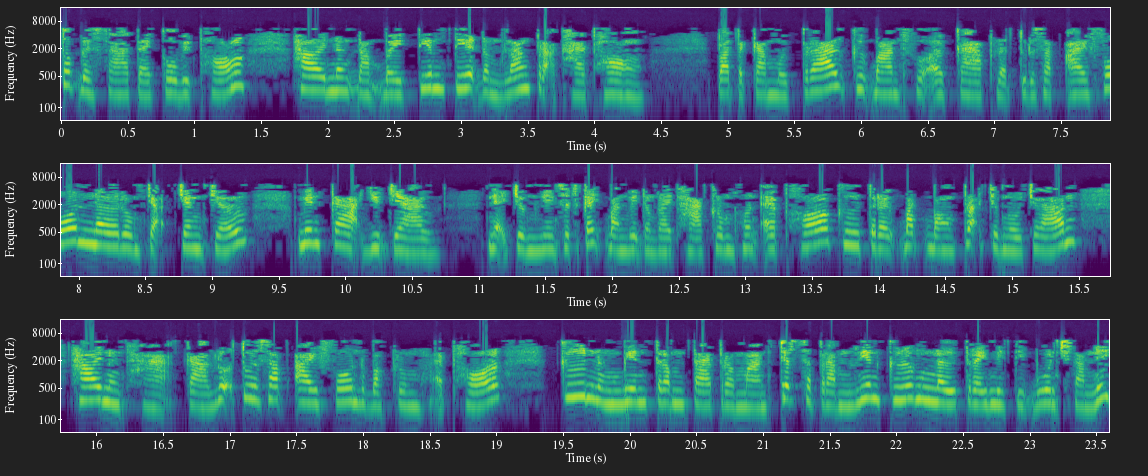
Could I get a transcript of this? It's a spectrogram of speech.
គប់ដោយសារតែ COVID ផង ហើយនឹងដើម្បីទាមទារដំឡើងប្រាក់ខែផង។បាតកម្មមួយប្រាវគឺបានធ្វើឲ្យការផលិតទូរស័ព្ទ iPhone នៅរោងចក្រចិនជើមានការយឺតយ៉ាវ អ្នកជំនាញសេដ្ឋកិច្ចបានវិតម្លៃថាក្រុមហ៊ុន Apple គឺត្រូវបាត់បង់ប្រាក់ចំណូលច្រើន ហើយនឹងថាការលក់ទូរស័ព្ទ iPhone របស់ក្រុម Apple គឺនឹងមានត្រឹមតែប្រមាណ75លានគ្រឿងនៅត្រីមាសទី4ឆ្នាំនេះ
